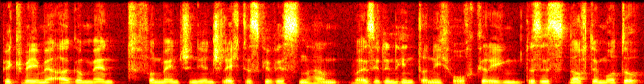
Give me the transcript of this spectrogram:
bequeme Argument von Menschen, die ein schlechtes Gewissen haben, weil sie den Hintern nicht hochkriegen. Das ist nach dem Motto,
